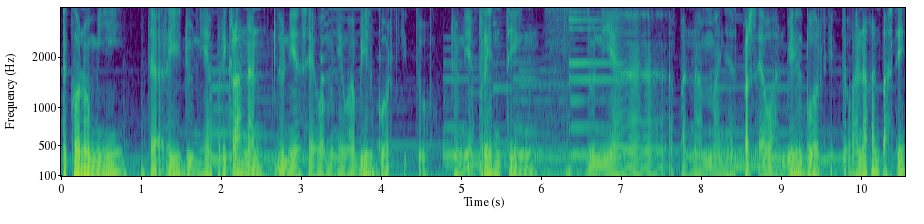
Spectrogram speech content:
ekonomi dari dunia periklanan, dunia sewa menyewa billboard gitu, dunia printing, dunia apa namanya persewaan billboard gitu. Karena kan pasti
